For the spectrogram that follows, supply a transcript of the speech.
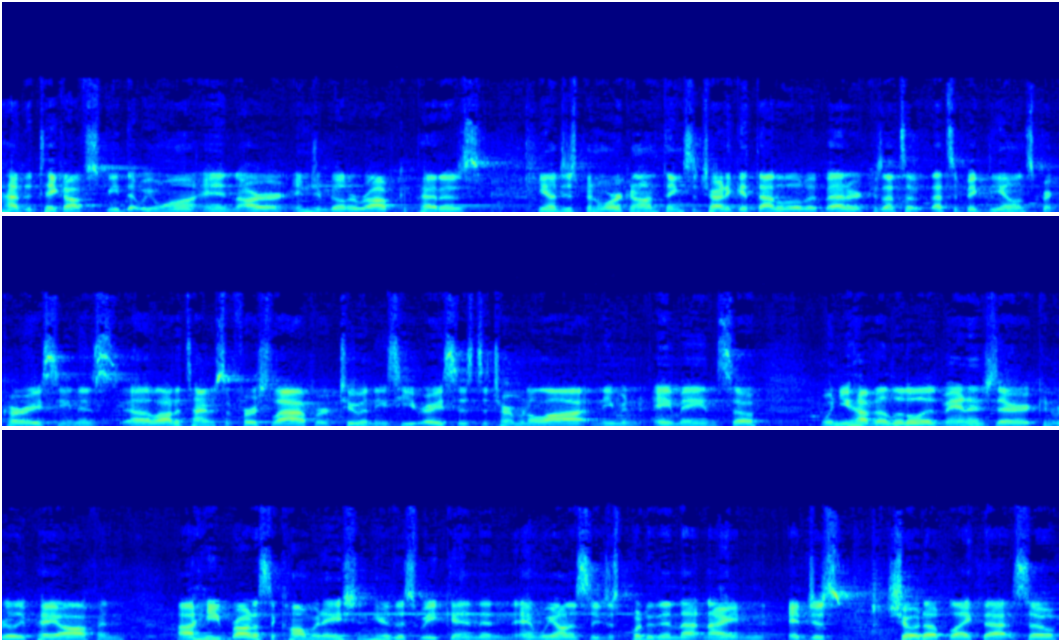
had the takeoff speed that we want, and our engine builder Rob Capetta's, you know, just been working on things to try to get that a little bit better because that's a that's a big deal in sprint car racing. Is uh, a lot of times the first lap or two in these heat races determine a lot, and even a main. So when you have a little advantage there, it can really pay off. And uh, he brought us a combination here this weekend, and, and we honestly just put it in that night, and it just showed up like that. So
